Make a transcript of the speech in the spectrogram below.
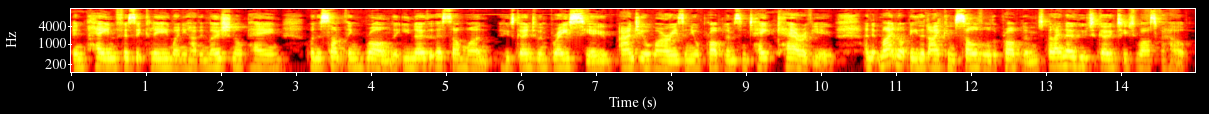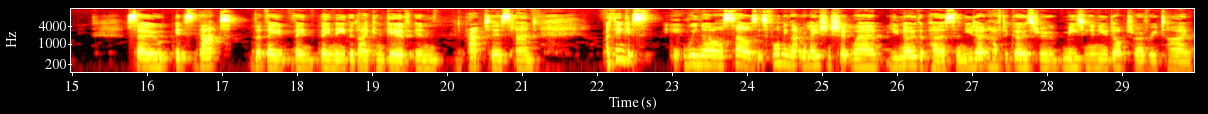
in pain physically, when you have emotional pain, when there's something wrong, that you know that there's someone who's going to embrace you and your worries and your problems and take care of you. And it might not be that I can solve all the problems, but I know who to go to to ask for help. So it's that that they, they, they need that I can give in the practice. And I think it's, we know ourselves. It's forming that relationship where you know the person. You don't have to go through meeting a new doctor every time.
